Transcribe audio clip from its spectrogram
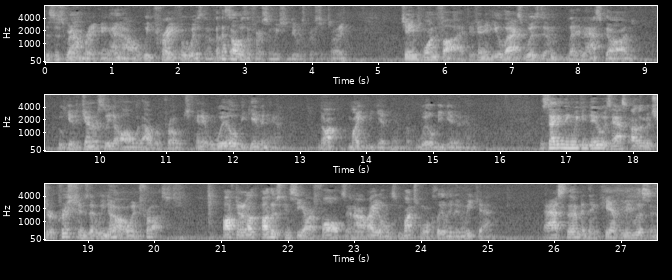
this is groundbreaking, I know, we pray for wisdom. But that's always the first thing we should do as Christians, right? James 1 5. If any of you lacks wisdom, let him ask God, who gives generously to all without reproach, and it will be given him. Not might be given him, but will be given him. The second thing we can do is ask other mature Christians that we know and trust. Often others can see our faults and our idols much more clearly than we can. Ask them and then carefully listen.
